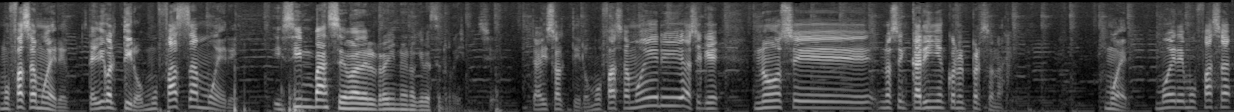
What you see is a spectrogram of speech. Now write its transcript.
Mufasa muere. Te digo el tiro. Mufasa muere. Y Simba se va del reino y no quiere ser rey. Sí, te aviso al tiro. Mufasa muere, así que no se, no se encariñen con el personaje. Muere. Muere Mufasa.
